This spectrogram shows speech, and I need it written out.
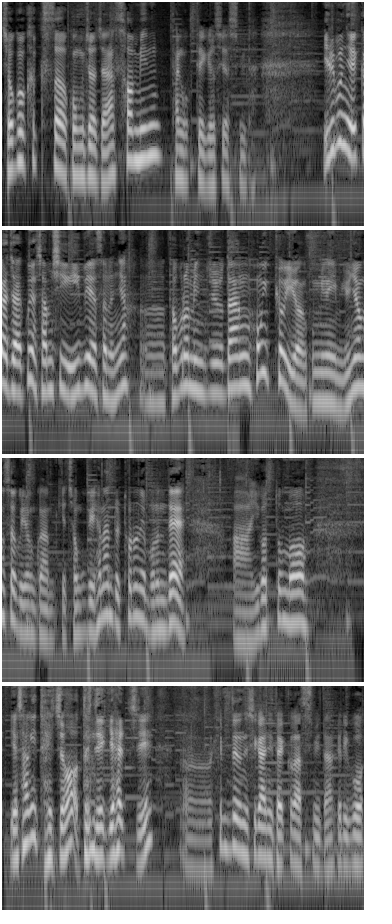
조국 흑서 공저자 서민 단국대 교수였습니다. 1분 여기까지 하고요. 잠시 2부에서는요. 어, 더불어민주당 홍익표 의원, 국민의힘 윤영석 의원과 함께 전국의 현안들 토론해 보는데 아 이것도 뭐 예상이 되죠. 어떤 얘기 할지. 어, 힘든 시간이 될 것 같습니다. 그리고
